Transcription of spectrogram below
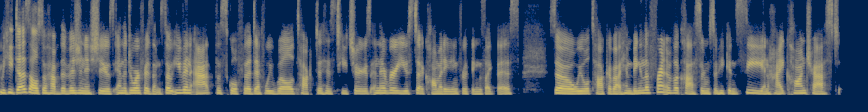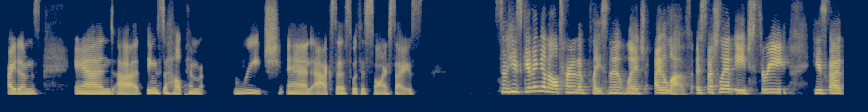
But he does also have the vision issues and the dwarfism. So even at the school for the deaf, we will talk to his teachers, and they're very used to accommodating for things like this. So we will talk about him being in the front of the classroom so he can see in high contrast items and uh, things to help him reach and access with his smaller size. So he's getting an alternative placement, which I love, especially at age three. He's got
